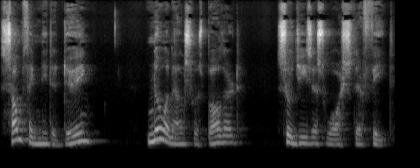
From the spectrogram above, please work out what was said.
Something needed doing. No one else was bothered so Jesus washed their feet.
